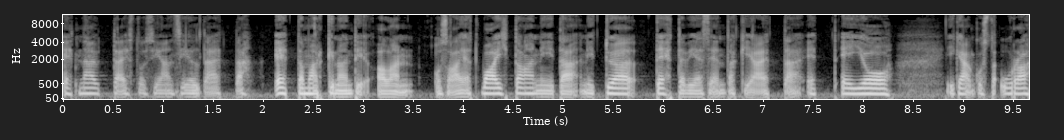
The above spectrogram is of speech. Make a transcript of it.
että näyttäisi tosiaan siltä, että, että markkinointialan osaajat vaihtaa niitä, niitä työtehtäviä sen takia, että, että ei ole ikään kuin sitä ura,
